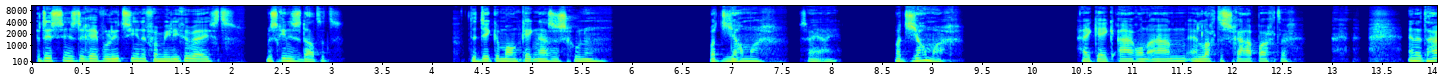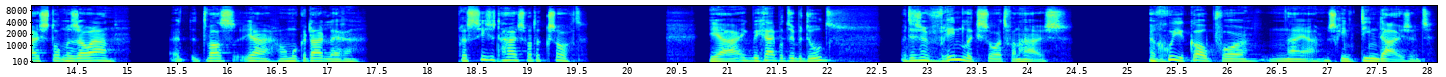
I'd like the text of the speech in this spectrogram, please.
Het is sinds de revolutie in de familie geweest. Misschien is dat het. De dikke man keek naar zijn schoenen. Wat jammer, zei hij. Wat jammer. Hij keek Aaron aan en lachte schaapachtig. En het huis stond me zo aan. Het, het, was, ja, hoe moet ik het uitleggen? Precies het huis wat ik zocht. Ja, ik begrijp wat u bedoelt. Het is een vriendelijk soort van huis. Een goede koop voor, nou ja, misschien 10.000.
